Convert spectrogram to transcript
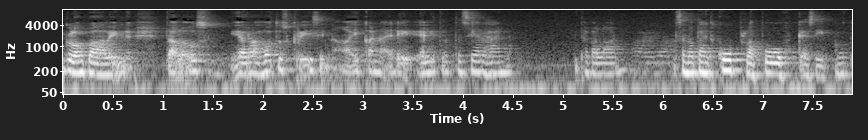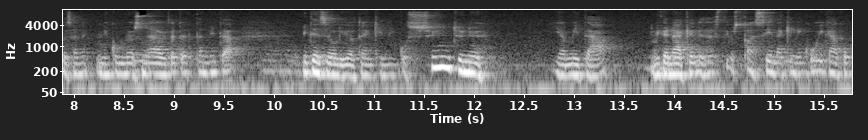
globaalin talous- ja rahoituskriisin aikana. Eli, eli totta, siellähän tavallaan sanotaan, että kupla puhkesi, mutta sä niin kuin myös näytät, että mitä, miten se oli jotenkin niin kuin syntynyt ja mitä, miten näkemisesti just siinäkin niin kuin ikään kuin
